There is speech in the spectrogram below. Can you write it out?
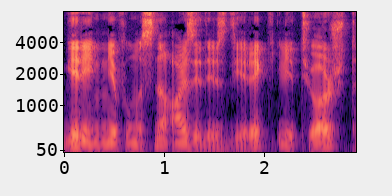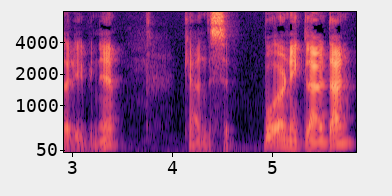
Gereğinin yapılmasını arz ederiz diyerek iletiyor talebini kendisi. Bu örneklerden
